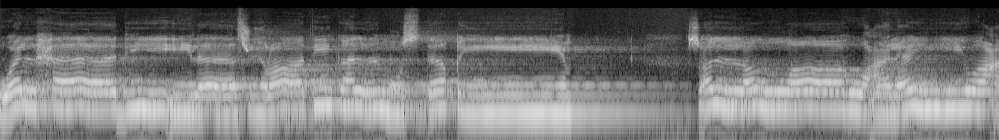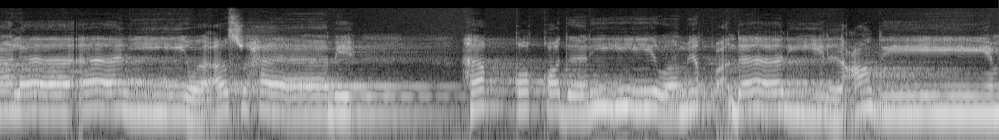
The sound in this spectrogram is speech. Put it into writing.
والحادي إلى صراطك المستقيم. صلى الله عليه وعلى آله وأصحابه حق قدره ومقداره العظيم.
